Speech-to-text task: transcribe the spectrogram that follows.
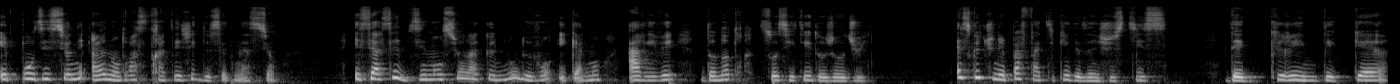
et positionné à un endroit stratégique de cette nation. Et c'est à cette dimension-là que nous devons également arriver dans notre société d'aujourd'hui. Est-ce que tu n'es pas fatigué des injustices, des crimes, des guerres,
